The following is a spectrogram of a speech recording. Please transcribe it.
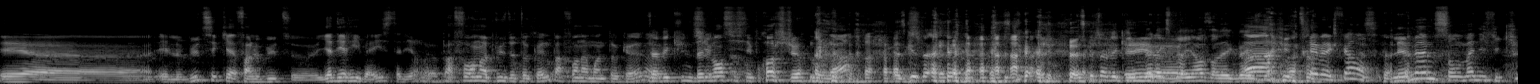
et euh, et le but c'est qu'il y a enfin le but euh, il y a des rebates, c'est-à-dire euh, parfois on a plus de tokens, parfois on a moins de tokens. T'as vécu une belle- Suivant si c'est proche de 1 dollar. Est-ce que t'as est-ce que- t'as vécu une Et, belle euh, expérience avec Base Ah, une très belle expérience. Les mêmes sont magnifiques.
